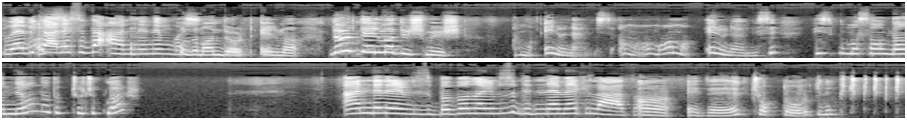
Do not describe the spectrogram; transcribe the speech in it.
ve bir tanesi de annenin başı. O zaman dört elma. Dört elma düşmüş. Ama en önemlisi ama ama ama en önemlisi biz bu masaldan ne anladık çocuklar? Annelerimizi, babalarımızı dinlemek lazım. Aa, evet çok doğru. Yine küçük küçük küçük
